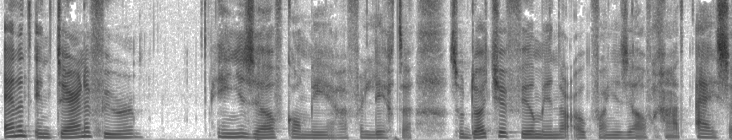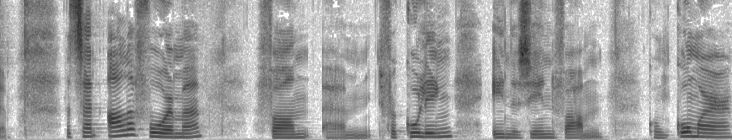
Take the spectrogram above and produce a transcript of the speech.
En het interne vuur in jezelf kalmeren, verlichten. Zodat je veel minder ook van jezelf gaat eisen. Dat zijn alle vormen van um, verkoeling in de zin van komkommer,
